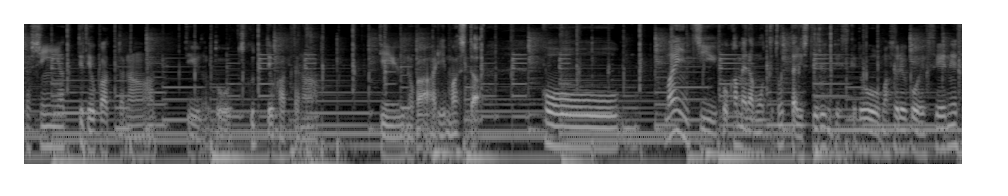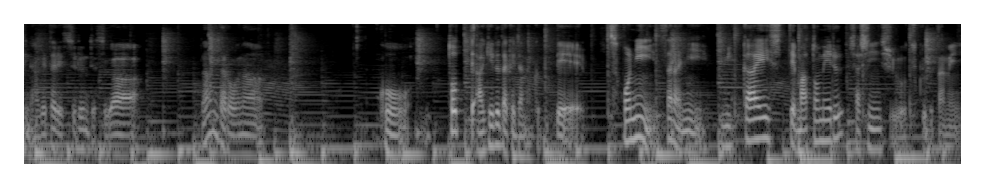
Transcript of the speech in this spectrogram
写真やっててよかったなっていうのと、作ってよかったなっていうのがありました。こう、毎日こうカメラ持って撮ったりしてるんですけど、まあ、それを SNS に上げたりするんですが、なんだろうな、こう、撮ってあげるだけじゃなくって、そこにさらに見返してまとめる写真集を作るためにっ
